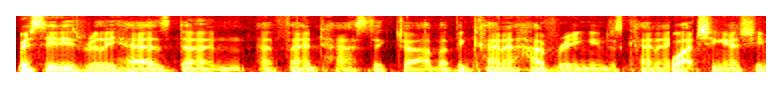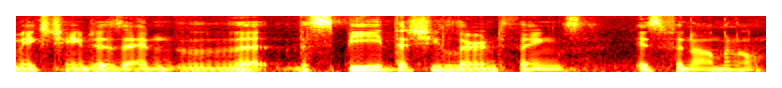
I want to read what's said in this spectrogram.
Mercedes really has done a fantastic job. I've been kind of hovering and just kind of watching as she makes changes, and the the speed that she learned things is phenomenal.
